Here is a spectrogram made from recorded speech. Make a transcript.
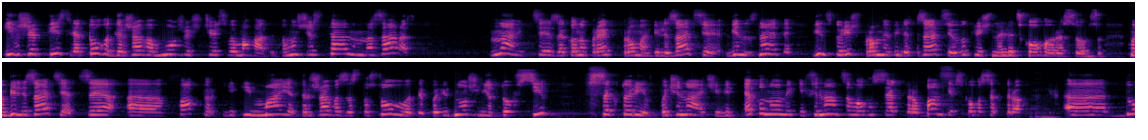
І вже після того держава може щось вимагати, тому що станом на зараз навіть цей законопроект про мобілізацію. Він знаєте, він скоріш про мобілізацію виключно людського ресурсу. Мобілізація це е, фактор, який має держава застосовувати по відношенню до всіх секторів, починаючи від економіки, фінансового сектору, банківського сектору е, до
